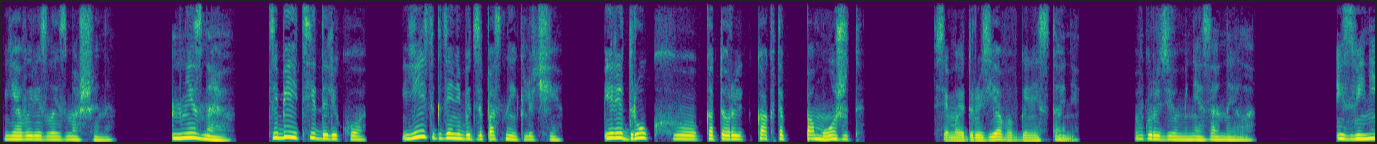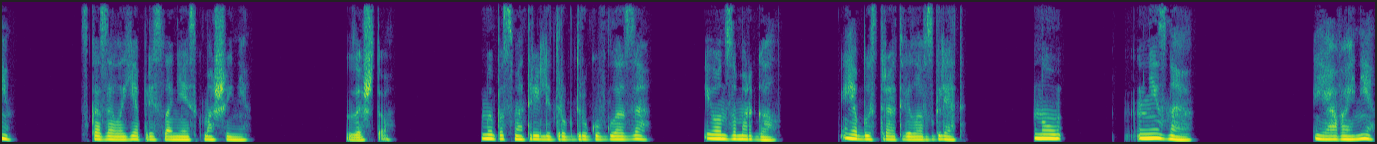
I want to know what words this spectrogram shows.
Я вылезла из машины. «Не знаю. Тебе идти далеко. Есть где-нибудь запасные ключи? Или друг, э, который как-то поможет?» «Все мои друзья в Афганистане». В груди у меня заныло. «Извини», — сказала я, прислоняясь к машине. «За что?» Мы посмотрели друг другу в глаза, и он заморгал. Я быстро отвела взгляд. «Ну, не знаю. Я о войне».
